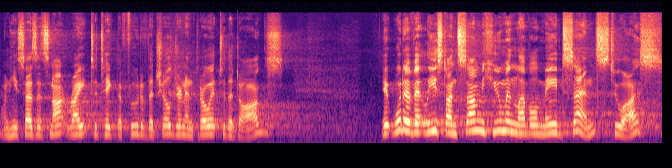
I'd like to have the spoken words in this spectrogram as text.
when he says it's not right to take the food of the children and throw it to the dogs, it would have, at least on some human level, made sense to us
